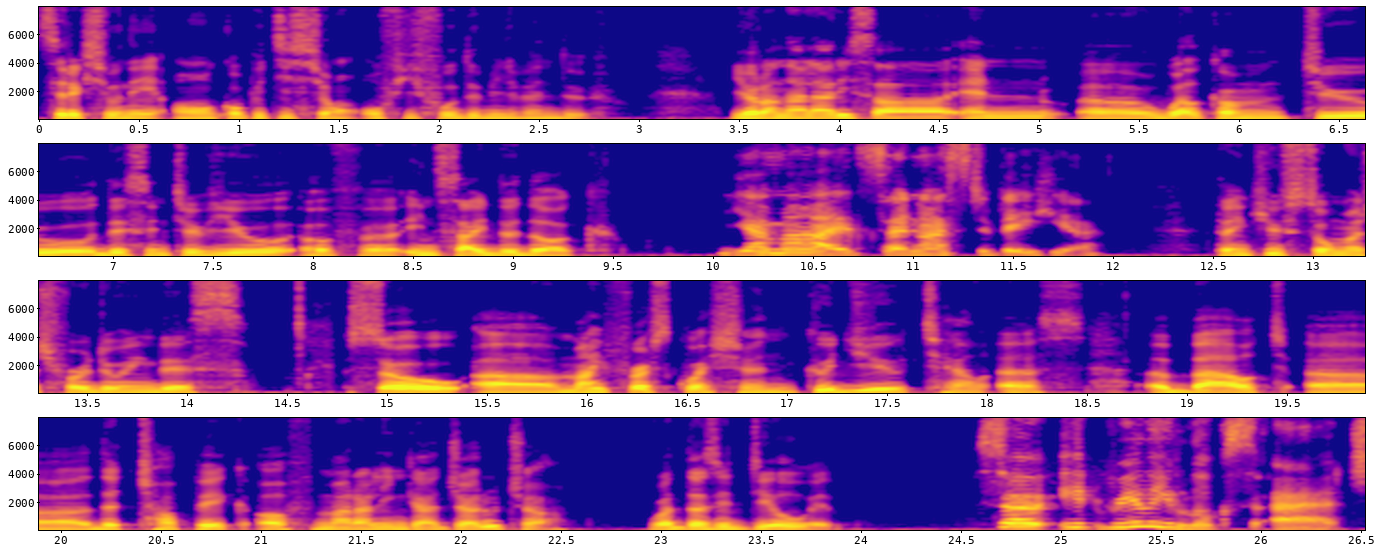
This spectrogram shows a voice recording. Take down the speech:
sélectionnée en compétition au FIFO 2022. Yorana Larissa and uh, welcome to this interview of uh, Inside the Doc. Yama, it's so nice to be here. Thank you so much for doing this. So, uh, my first question could you tell us about uh, the topic of Maralinga Tjarutja? What does it deal with? So, it really looks at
